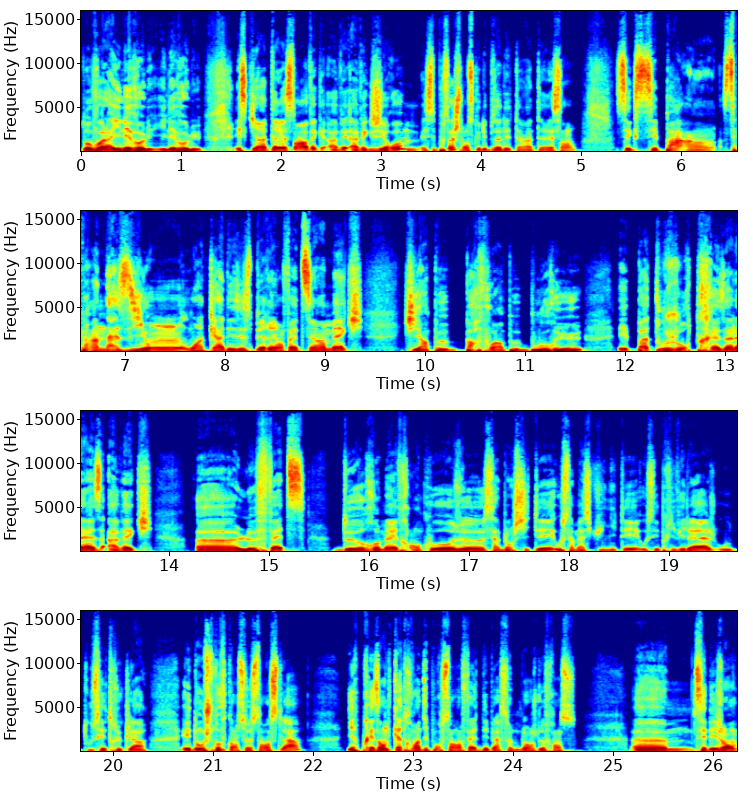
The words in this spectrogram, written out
Donc voilà, il évolue, il évolue. Et ce qui est intéressant avec avec, avec Jérôme, et c'est pour ça que je pense que l'épisode était intéressant, c'est que c'est pas un c'est pas un nazion ou un cas désespéré en fait. C'est un mec qui est un peu parfois un peu bourru et pas toujours très à l'aise avec euh, le fait de remettre en cause euh, sa blanchité ou sa masculinité ou ses privilèges ou tous ces trucs là et donc je trouve qu'en ce sens là il représente 90% en fait des personnes blanches de France euh, c'est des gens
